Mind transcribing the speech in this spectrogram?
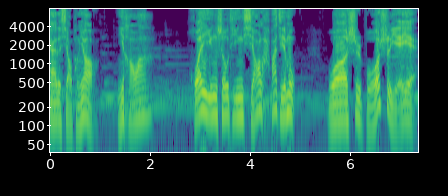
亲爱的小朋友，你好啊！欢迎收听小喇叭节目，我是博士爷爷。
